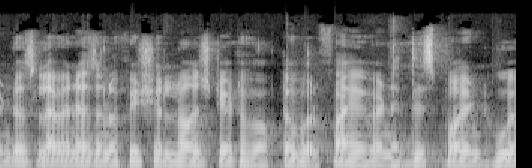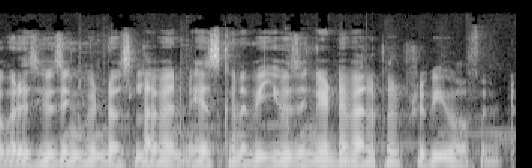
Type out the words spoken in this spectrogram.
Windows 11 has an official launch date of October 5 and at this point whoever is using Windows 11 is going to be using a developer preview of it.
